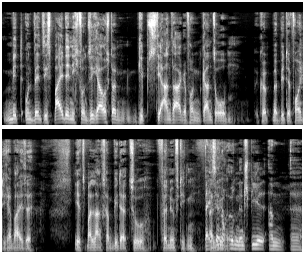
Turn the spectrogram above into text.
mit, und wenn sie es beide nicht von sich aus, dann gibt's die Ansage von ganz oben. Könnt mir bitte freundlicherweise jetzt mal langsam wieder zu vernünftigen. Da ist Allüren. ja noch irgendein Spiel am äh,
